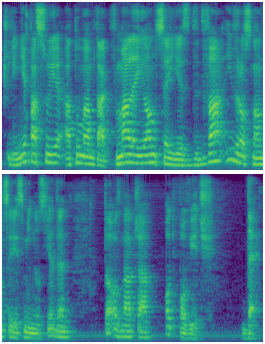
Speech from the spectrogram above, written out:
czyli nie pasuje, a tu mam tak, w malejącej jest 2 i w rosnącej jest minus 1. To oznacza odpowiedź D.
